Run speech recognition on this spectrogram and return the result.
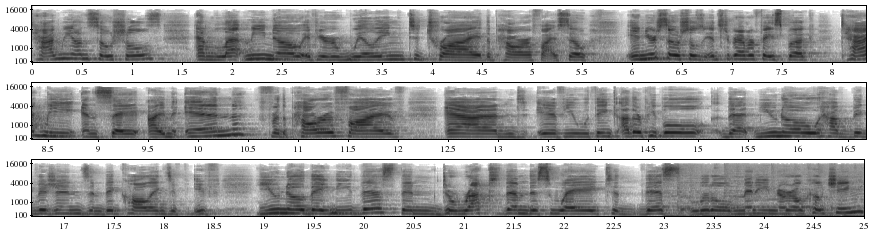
tag me on socials and let me know if you're willing to try the Power of Five. So, in your socials, Instagram or Facebook, tag me and say, I'm in for the Power of Five. And if you think other people that you know have big visions and big callings, if, if you know they need this, then direct them this way to this little mini neuro coaching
